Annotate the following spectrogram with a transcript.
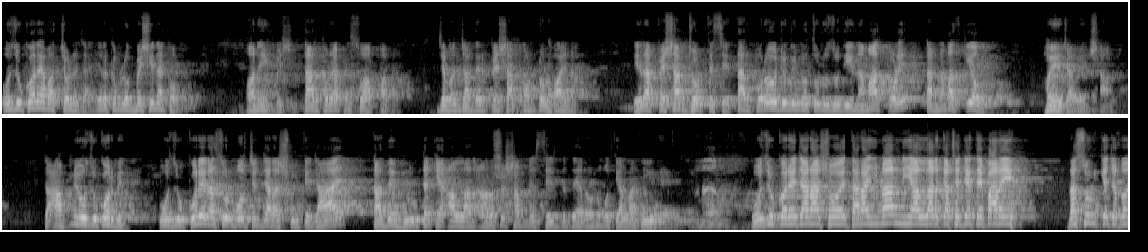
অজু করে আবার চলে যায়। এরকম লোক বেশি না কম? অনেক বেশি। তারপরে আপনি সোয়াব পাবেন। যেমন যাদের পেশাব কন্ট্রোল হয় না। এরা পেশাব ঝরতেছে, তারপরেও যদি নতুন উজু দিয়ে নামাজ পড়ে, তার নামাজ কি হবে? হয়ে যাবে ইনশাআল্লাহ। তা আপনি অজু করবেন। অজু করে রাসূল বলছেন, যারা শুইতে যায়, তাদের রুটাকে আল্লাহর আরশের সামনে সেজদা দেওয়ার অনুমতি আল্লাহ দিয়ে দেয় অজু করে যারা শোয়, তারা ইমান নিয়ে আল্লাহর কাছে যেতে পারে। রাসূলকে যখন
